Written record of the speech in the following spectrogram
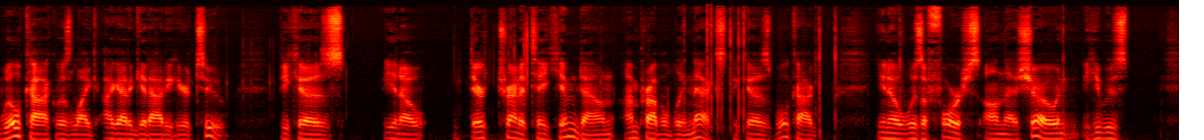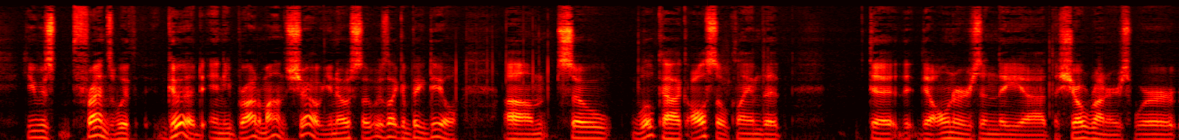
Wilcock was like, I got to get out of here too, because, you know, they're trying to take him down. I'm probably next because Wilcock, you know, was a force on that show and he was he was friends with Goode, and he brought him on the show. You know, so it was like a big deal. Um, so Wilcock also claimed that the the, the owners and the uh, the showrunners were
